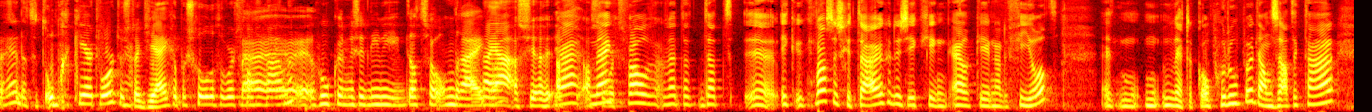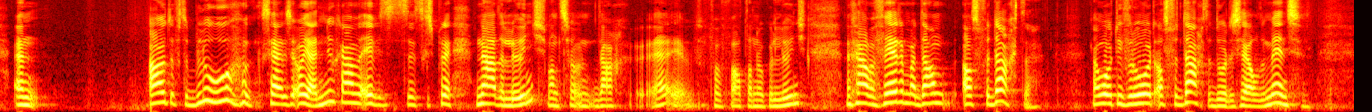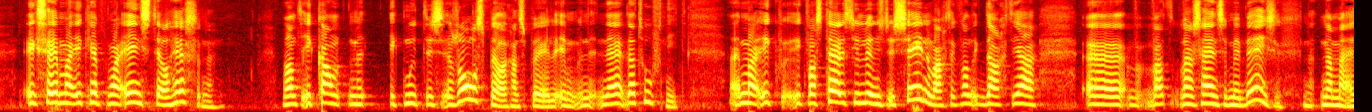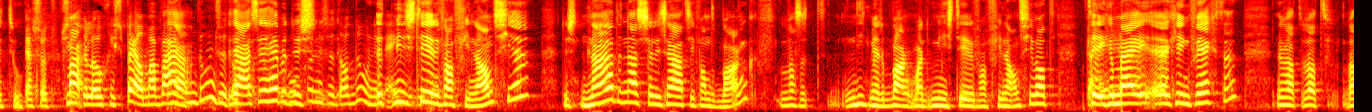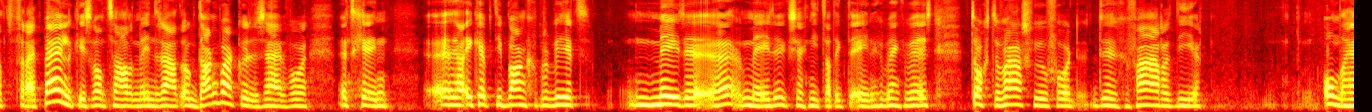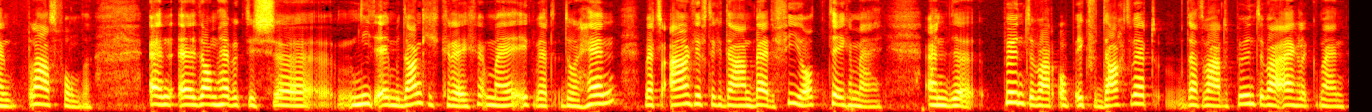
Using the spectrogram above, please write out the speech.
hè, dat het omgekeerd wordt. Dus ja. dat jij beschuldigd wordt van fraude. Uh, hoe kunnen ze die, dat zo omdraaien? Nou ja, als je. Als, ja, als in mijn geval, dat, dat, ik, ik, was dus getuige, dus ik ging elke keer naar de Fiat. Het werd ook opgeroepen, dan zat ik daar. En out of the blue zeiden ze: Oh ja, nu gaan we even het gesprek na de lunch, want zo'n dag hè, vervalt dan ook een lunch. Dan gaan we verder, maar dan als verdachte. Dan wordt u verhoord als verdachte door dezelfde mensen. Ik zei, maar ik heb maar één stel hersenen. Want ik, kan, ik moet dus een rollenspel gaan spelen. Nee, dat hoeft niet. Maar ik, ik was tijdens die lunch dus zenuwachtig. Want ik dacht, ja, uh, wat, waar zijn ze mee bezig? naar mij toe. Ja, een soort psychologisch spel. Maar waarom ja, doen ze dat? Ja, ze hebben Hoe dus kunnen ze dat doen? Het ministerie van Financiën. Dus na de nationalisatie van de bank was het niet meer de bank, maar het ministerie van Financiën wat tegen mij uh, ging vechten. Wat, wat, wat vrij pijnlijk is, want ze hadden me inderdaad ook dankbaar kunnen zijn voor hetgeen. Uh, ja, ik heb die bank geprobeerd mede, hè, mede, ik zeg niet dat ik de enige ben geweest, toch te waarschuwen voor de, de gevaren die er onder hen plaatsvonden. En uh, dan heb ik dus uh, niet één bedankje gekregen, maar ik werd, door hen werd aangifte gedaan bij de Fiat tegen mij. En de punten waarop ik verdacht werd, dat waren de punten waar eigenlijk mijn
